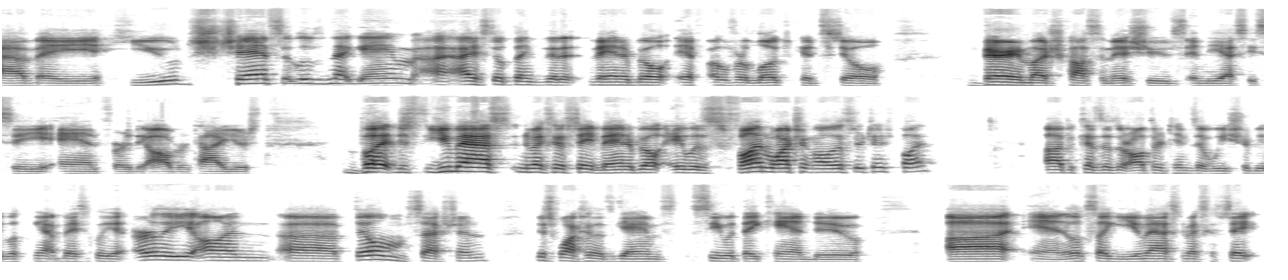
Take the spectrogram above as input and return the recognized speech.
have a huge chance at losing that game. I, I still think that Vanderbilt, if overlooked, could still very much cause some issues in the SEC and for the Auburn Tigers. But just UMass, New Mexico State, Vanderbilt, it was fun watching all those three teams play uh, because those are all three teams that we should be looking at basically early on uh, film session, just watching those games, see what they can do. Uh, and it looks like UMass, New Mexico State,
